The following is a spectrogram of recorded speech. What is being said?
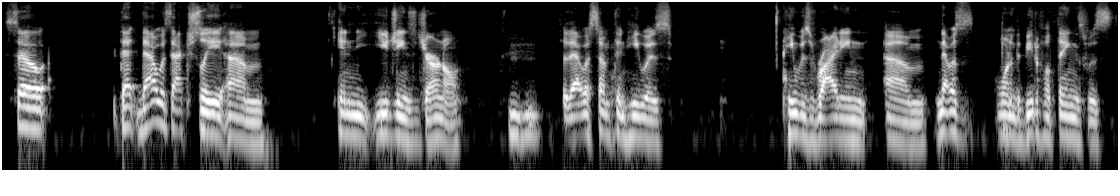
So that that was actually um, in Eugene's journal. Mm-hmm. So that was something he was he was writing. Um, that was one of the beautiful things was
